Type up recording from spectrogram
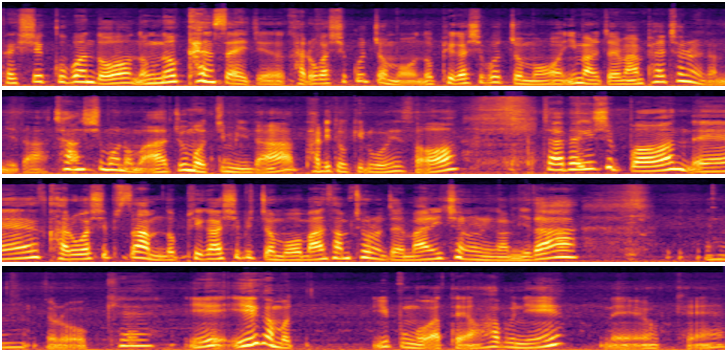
119번도 넉넉한 사이즈, 가로가 19.5, 높이가 15.5, 2만원짜리 18,000원 갑니다. 창 심어놓으면 아주 멋집니다. 다리도 길고 해서. 자, 120번, 네, 가로가 13, 높이가 12.5, 13,000원짜리 12,000원에 갑니다. 음, 이렇게 얘, 얘가 뭐 이쁜 것 같아요 화분이 네 이렇게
